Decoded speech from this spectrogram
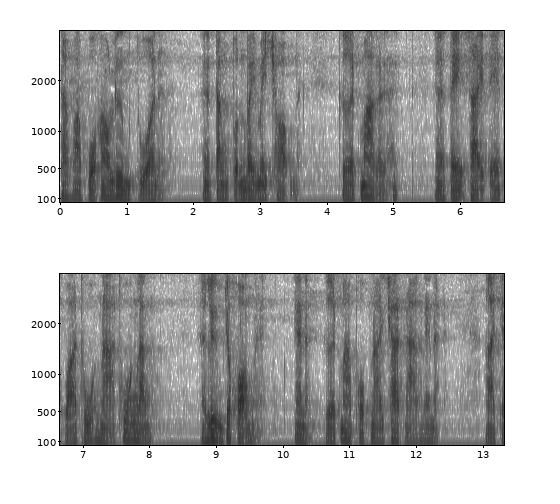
ถ้าว่าพวกเข้าลืมตัวนะตั้งตนไว้ไม่ชอบนะเกิดมาก เตะใส่เตะขวาทวงหนาทวงหลัง ลืมเจ้าของนั่นนะเกิดมาพบนาชาตินานั่นนะอาจจะ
